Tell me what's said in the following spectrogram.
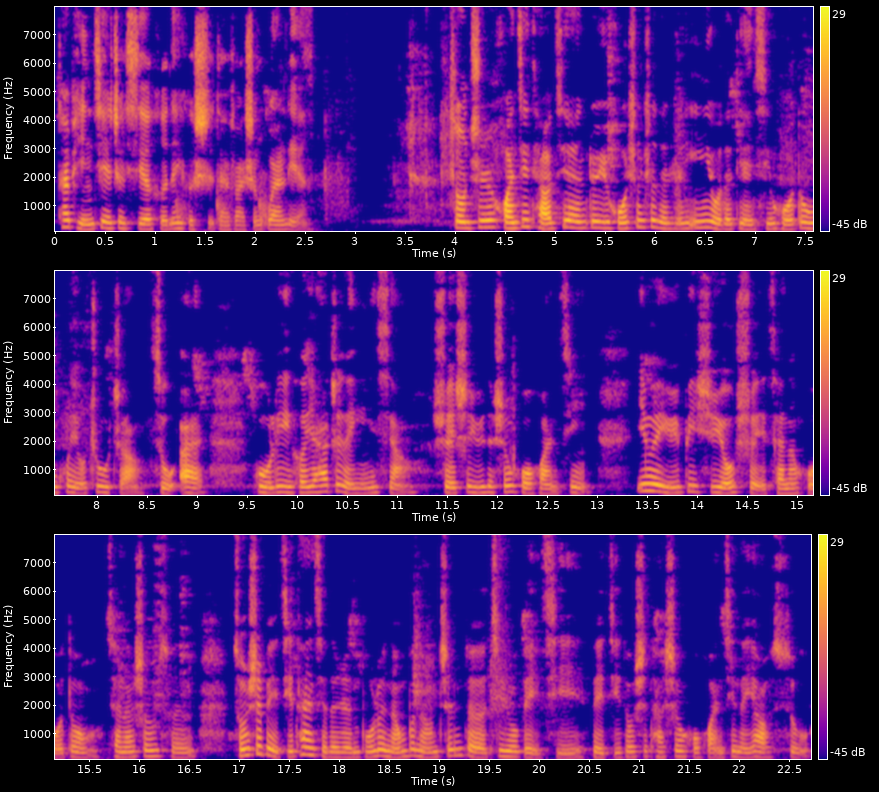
他凭借这些和那个时代发生关联。总之，环境条件对于活生生的人应有的典型活动会有助长、阻碍。鼓励和压制的影响。水是鱼的生活环境，因为鱼必须有水才能活动，才能生存。从事北极探险的人，不论能不能真的进入北极，北极都是他生活环境的要素，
